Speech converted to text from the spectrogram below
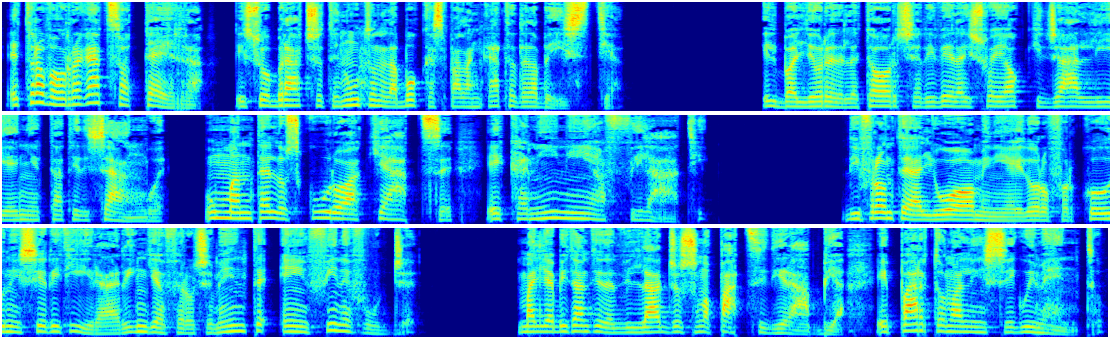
e trova un ragazzo a terra, il suo braccio tenuto nella bocca spalancata della bestia. Il bagliore delle torce rivela i suoi occhi gialli e iniettati di sangue, un mantello scuro a chiazze e canini affilati. Di fronte agli uomini e ai loro forconi si ritira, ringhia ferocemente e infine fugge. Ma gli abitanti del villaggio sono pazzi di rabbia e partono all'inseguimento.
